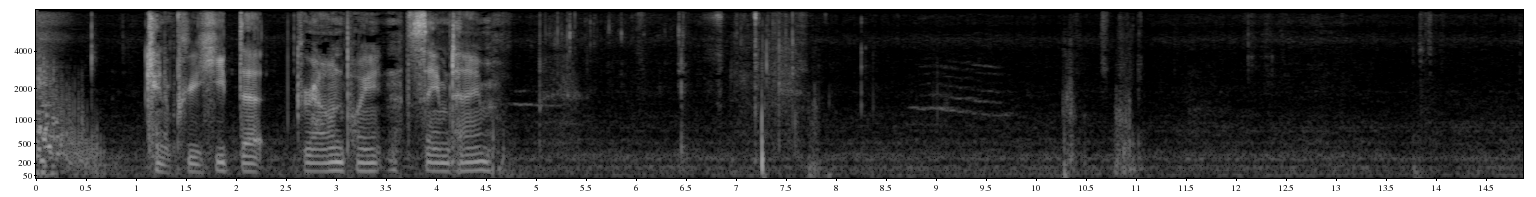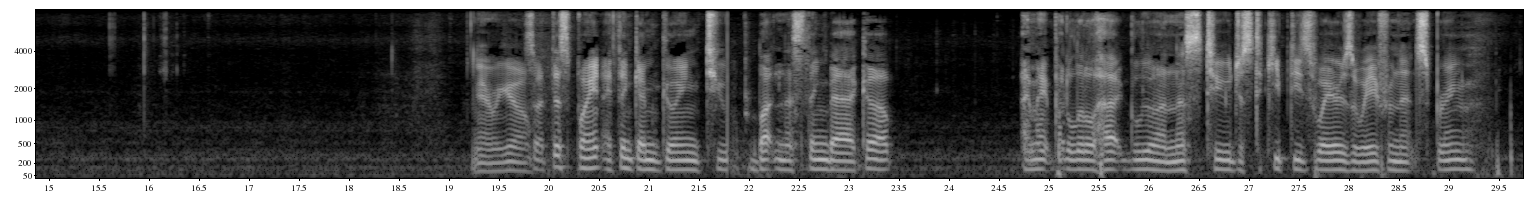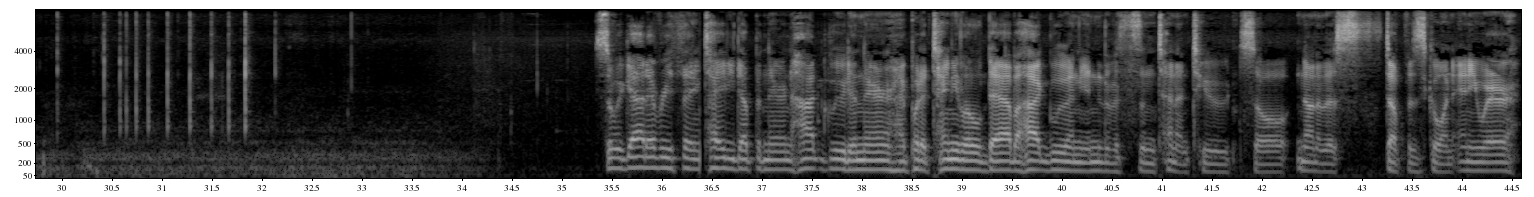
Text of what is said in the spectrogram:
Kind of preheat that ground point at the same time. There we go. So at this point, I think I'm going to button this thing back up I might put a little hot glue on this too just to keep these wires away from that spring. So we got everything tidied up in there and hot glued in there. I put a tiny little dab of hot glue on the end of this antenna too, so none of this stuff is going anywhere.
